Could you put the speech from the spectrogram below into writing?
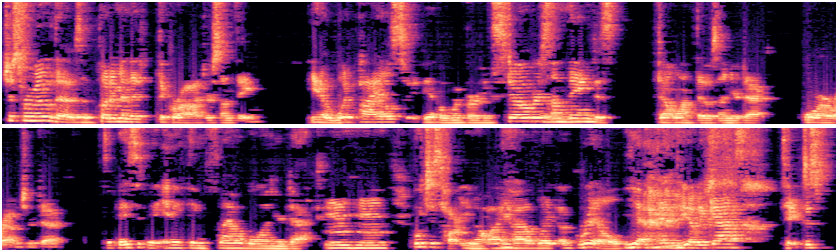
Just remove those and put them in the, the garage or something. You know, wood piles. If you have a wood burning stove or something, just don't want those on your deck or around your deck. So basically anything flammable on your deck. Mm-hmm. Which is hard. You know, I have like a grill. Yeah. And you have a gas tank. Just,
